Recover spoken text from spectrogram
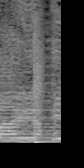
my,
